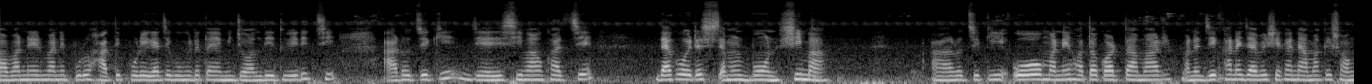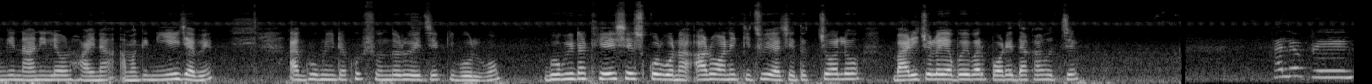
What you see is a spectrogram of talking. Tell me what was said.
বাবানের মানে পুরো হাতে পড়ে গেছে ঘুগনিটা, তাই আমি জল দিয়ে ধুয়ে দিচ্ছি। আর হচ্ছে কি, যে সীমাও খাচ্ছে। দেখো, এটা আমার বোন, সীমা। আর হচ্ছে কি, ও মানে হতাকর্তা আমার। মানে যেখানে যাবে সেখানে আমাকে সঙ্গে না নিলে ওর হয় না, আমাকে নিয়েই যাবে। আর ঘুগনিটা খুব সুন্দর হয়েছে, কি বলব? ঘুগনিটা খেয়ে শেষ করব না আরও অনেক কিছুই আছে। তো চলো, বাড়ি চলে যাব, এবার পরে দেখা হচ্ছে। হ্যালো ফ্রেন্ড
